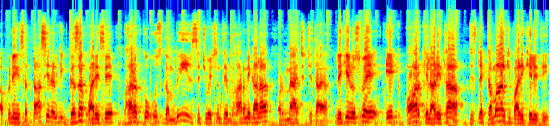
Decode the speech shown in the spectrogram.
अपनी सत्तासी रन की गजब पारी से भारत को उस गंभीर सिचुएशन से बाहर निकाला और मैच जिताया। लेकिन उसमें एक और खिलाड़ी था जिसने कमाल की पारी खेली थी।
